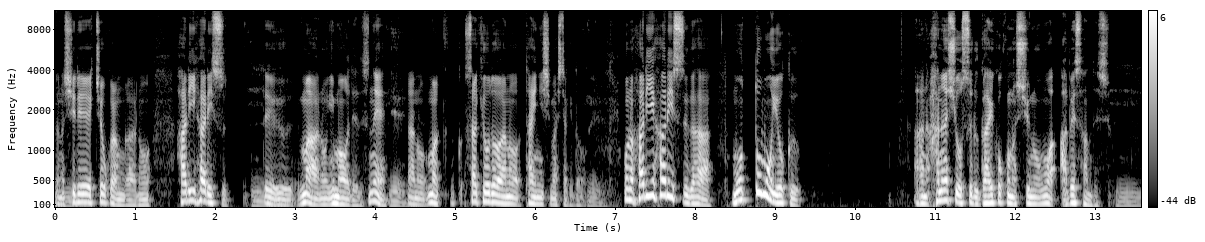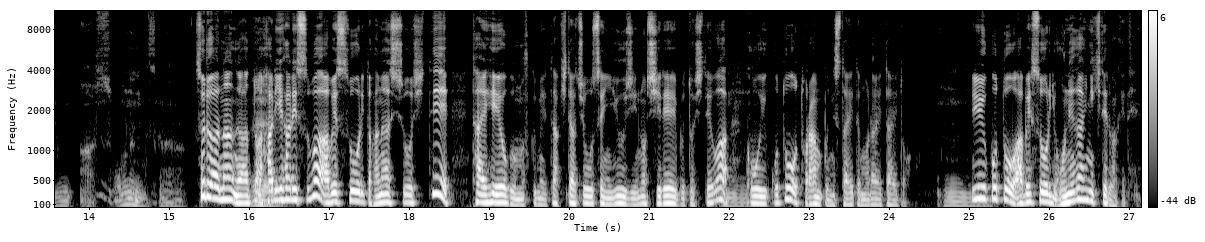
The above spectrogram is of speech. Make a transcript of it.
あの司令長官があのハリー・ハリスっていう、うん、まあ、あの今までですね、ねあのまあ、先ほどあの退任しましたけど、ね、このハリー・ハリスが最もよくあの話をする外国の首脳は安倍さんですよ。あそうなんですか。それはなんあとハリー・ハリスは安倍総理と話をして太平洋軍も含めた北朝鮮有事の司令部としてはこういうことをトランプに伝えてもらいたいと。いうことを安倍総理にお願いに来てるわけで。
